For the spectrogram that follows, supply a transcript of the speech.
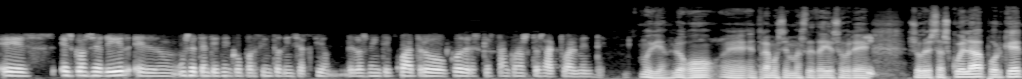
es, es conseguir el, un 75% de inserción de los 24 coders que están con nosotros actualmente. Muy bien, luego eh, entramos en más detalles sobre, sí. sobre esa escuela porque,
